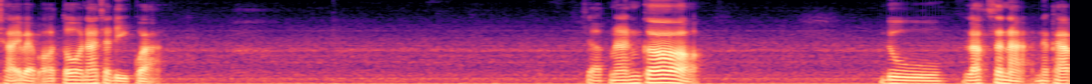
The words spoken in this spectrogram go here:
ใช้แบบออโต้น่าจะดีกว่า จากนั้นก็ดูลักษณะนะครับ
